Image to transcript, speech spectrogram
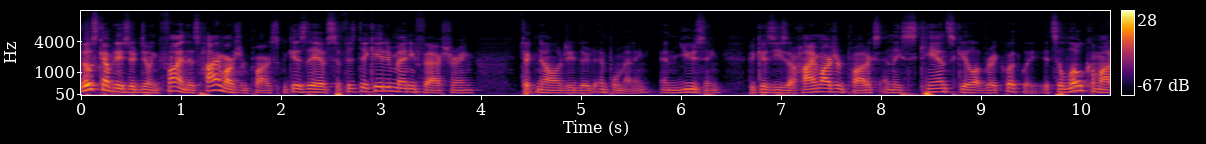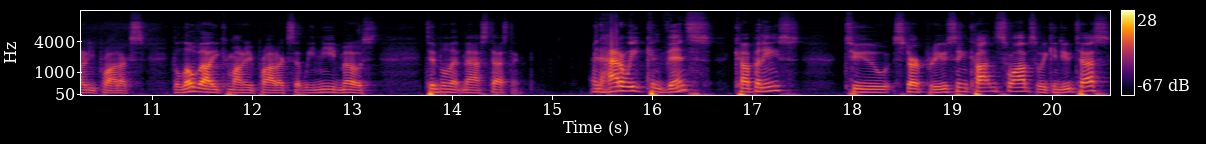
those companies are doing fine. Those high margin products because they have sophisticated manufacturing technology they're implementing and using because these are high margin products and they can scale up very quickly. It's the low commodity products, the low value commodity products that we need most to implement mass testing. And how do we convince companies to start producing cotton swabs so we can do tests?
